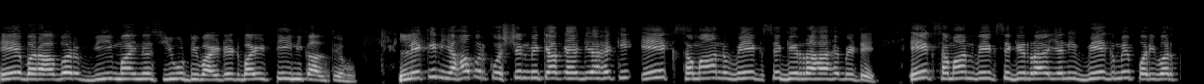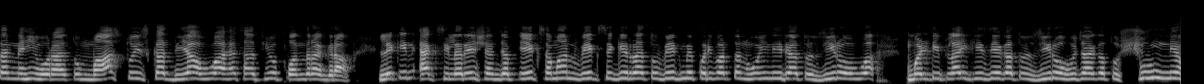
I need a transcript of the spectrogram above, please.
ए बराबर v minus u divided by t निकालते हो। लेकिन यहाँ पर क्वेश्चन में क्या कह गया है कि एक समान वेग से गिर रहा है बेटे। एक समान वेग से गिर रहा है, यानी वेग में परिवर्तन नहीं हो रहा है। तो मास तो इसका दिया हुआ है साथियों 15 ग्राम। लेकिन एक्सिलरेशन जब एक समान वेग से गिर रहा है तो वेग में परिवर्तन हो ही नहीं रहा तो ज़ीरो हुआ। मल्टीप्लाई कीजिएगा तो ज़ीरो हो जाएगा तो शून्य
